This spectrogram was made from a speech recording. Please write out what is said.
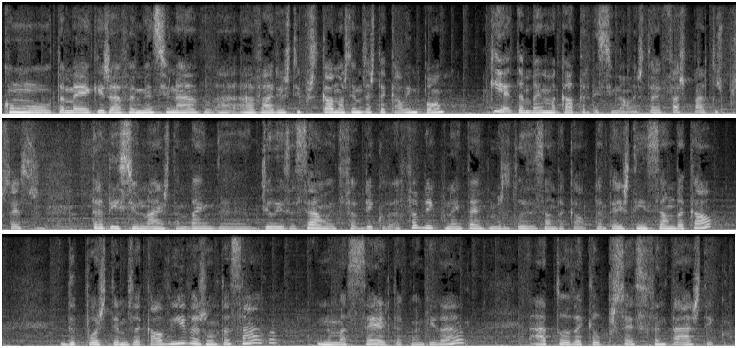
Como também aqui já foi mencionado, há, há vários tipos de cal. Nós temos esta cal em pão, que é também uma cal tradicional. Isto é, faz parte dos processos tradicionais também de utilização e de fabrico, fabrico nem tanto, mas de utilização da cal. Portanto, a extinção da cal, depois temos a cal viva, junta-se água, numa certa quantidade, há todo aquele processo fantástico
